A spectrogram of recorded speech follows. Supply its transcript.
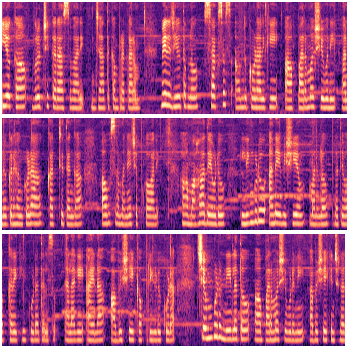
ఈ యొక్క వృచ్చిక రాశి వారి జాతకం ప్రకారం వీరి జీవితంలో సక్సెస్ అందుకోవడానికి ఆ పరమశివుని అనుగ్రహం కూడా ఖచ్చితంగా అవసరమనే చెప్పుకోవాలి. ఆ మహాదేవుడు లింగుడు అనే విషయం మనలో ప్రతి ఒక్కరికి కూడా తెలుసు. అలాగే ఆయన అభిషేక ప్రియుడు కూడా. చెంబుడు నీళ్ళతో ఆ పరమశివుడిని అభిషేకించిన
